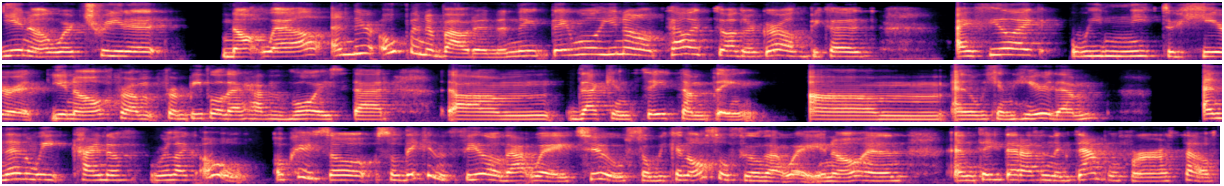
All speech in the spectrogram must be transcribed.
you know, were treated not well, and they're open about it, and they they will, you know, tell it to other girls because I feel like we need to hear it, you know, from from people that have a voice that um, that can say something, um, and we can hear them, and then we kind of we're like, oh, okay, so so they can feel that way too, so we can also feel that way, you know, and and take that as an example for ourselves.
